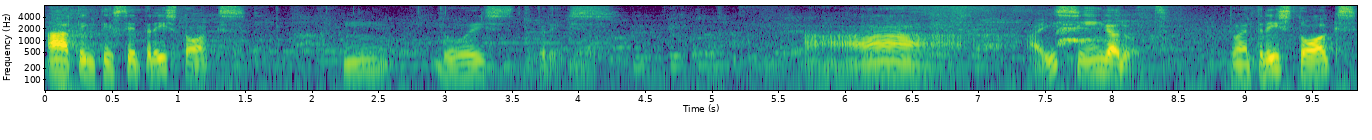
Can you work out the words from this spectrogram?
Ah, tem que ser três toques. Um, dois, três. Ah, aí sim, garoto. Então é três toques,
